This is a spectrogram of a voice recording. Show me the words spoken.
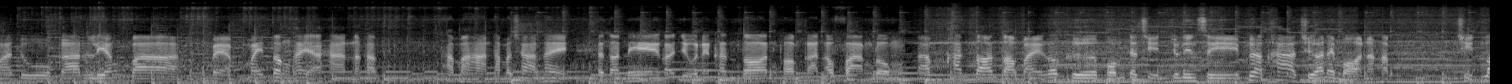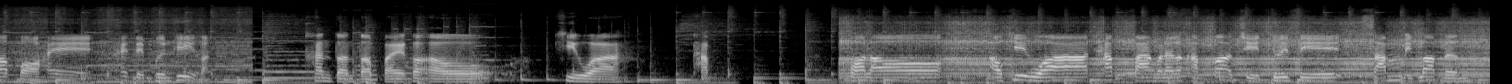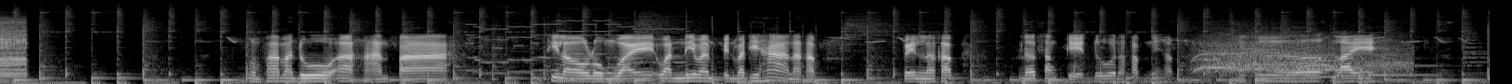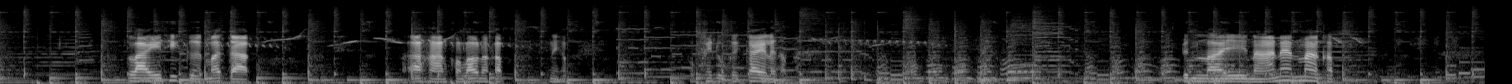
มาดูการเลี้ยงปลาแบบไม่ต้องให้อาหารนะครับทำอาหารธรรมชาติให้ แต่ตอนนี้ก็อยู่ในขั้นตอนของการเอาฟางลงครับขั้นตอนต่อไปก็คือ ผมจะฉีดจุลินทรีย์เพื่อฆ่าเชื้อในบ่อนะครับ ฉีดรอบบ่อให้ให้เต็มพื้นที่ก่อนขั้นตอนต่อไปก็เอาขี้วัวทับ พอเรา เอาขี้วัวทับฟางไปแล้วนะครับ ก็ฉีดจุลินทรีย์ซ้ำอีกรอบหนึ่งผมพามาดูอาหารปลาที่เราลงไว้วันนี้มันเป็นวันที่ห้านะครับ เป็นแล้วครับ แล้วสังเกตดูนะครับนี่ครับนี่คือลายลายที่เกิดมาจากอาหารของเรานะครับนี่ครับ ผมให้ดูใกล้ๆเลยครับ เป็นลายหนาแน่นมากครับ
